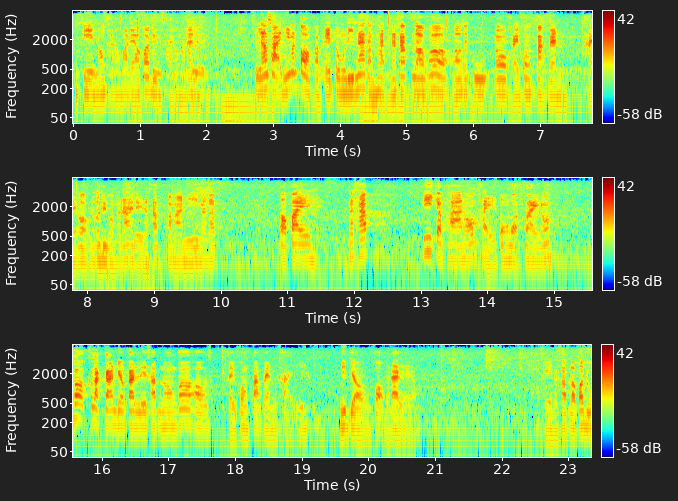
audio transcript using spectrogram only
โอเค น้องขันออกมาแล้วก็ดึงสายออกมาได้เลย เสร็จแล้วสายนี้มันต่อกับไอ้ตรงลีนหน้าสัมผัสนะครับ เราก็เอาสกูเอาไขควงปากแบนไขออกแล้วก็ดึงออกมาได้เลยนะครับ ประมาณนี้นะครับ ต่อไปนะครับพี่จะพาน้องไขตรงหลอดไฟเนาะก็หลักการเดียวกันเลยครับ น้องก็เอาไขควงปากแบนไข นิดเดียวก็ออกมาได้แล้ว โอเคนะครับ เราก็ดู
